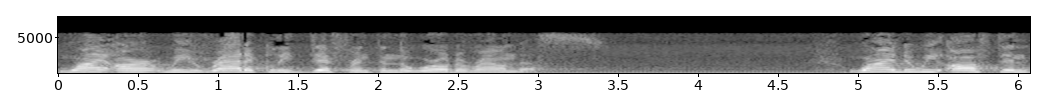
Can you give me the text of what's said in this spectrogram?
why aren't we radically different than the world around us? Why do we often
